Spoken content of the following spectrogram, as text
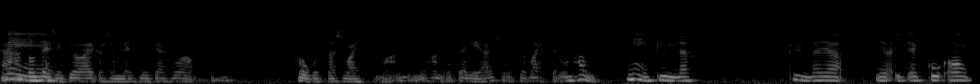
Sähän Niin. totesit jo aikaisemmin, että mikä sua houkuttaisi vaihtamaan, niin ihan uteliaisuus ja vaihtelun halu. Niin, kyllä. Kyllä, ja, ja itse kun on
